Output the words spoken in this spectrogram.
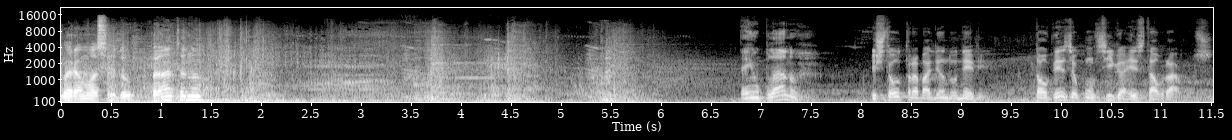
Agora eu mostro do pântano. Tem um plano? Estou trabalhando nele. Talvez eu consiga restaurá-los.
